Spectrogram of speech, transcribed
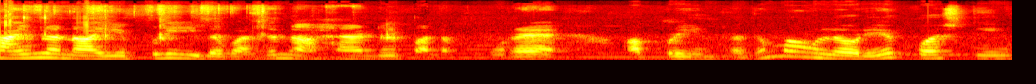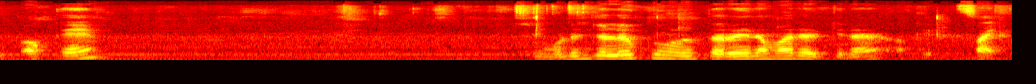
டைம்ல நான் எப்படி இதை வந்து நான் ஹேண்டில் பண்ண போறேன் அப்படின்றதும் அவங்களுடைய கொஸ்டின் ஓகே ஸோ முடிஞ்ச அளவுக்கு உங்களுக்கு தெரியுற மாதிரி வைக்கிறேன். Okay fine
